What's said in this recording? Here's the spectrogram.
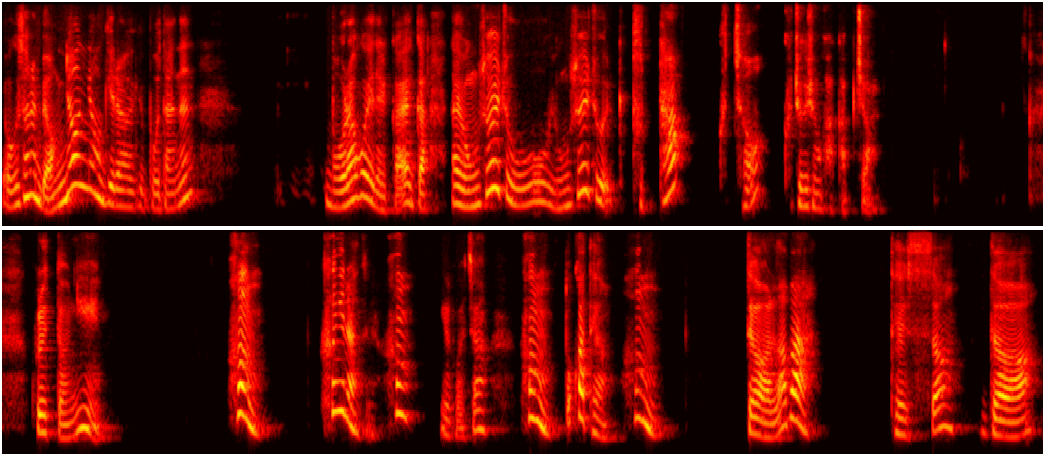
여기서는 명령형이라기보다는 뭐라고 해야 될까요? 그러니까 나 용서해 줘, 용서해 줘 이렇게 부탁? 그쵸? 그쪽이 좀 가깝죠. 그랬더니 흥, 흥이란 소리, 흥 이거죠. 흥 똑같아요. 흥, 더 러봐, 됐어, 더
